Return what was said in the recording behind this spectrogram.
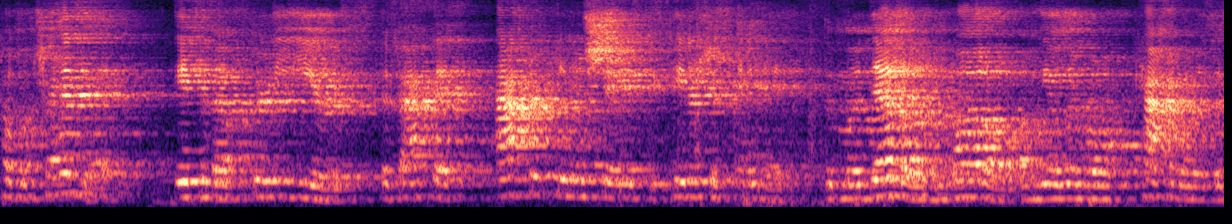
public transit, it's about 30 years. The fact that after Pinochet's dictatorship ended, the modelo, the model of neoliberal capitalism,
